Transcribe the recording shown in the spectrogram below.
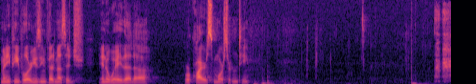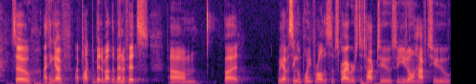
many people are using Fed message in a way that uh, requires more certainty. So I think I've, I've talked a bit about the benefits, um, but we have a single point for all the subscribers to talk to, so you don't have to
